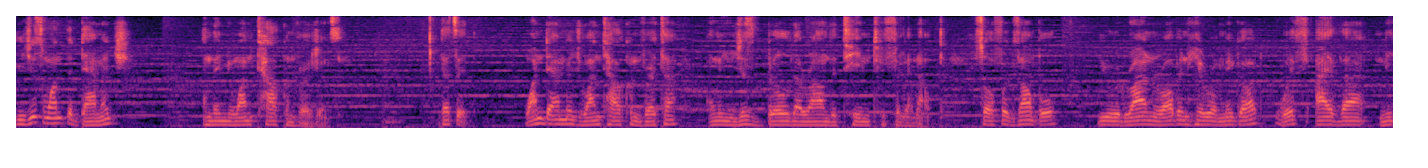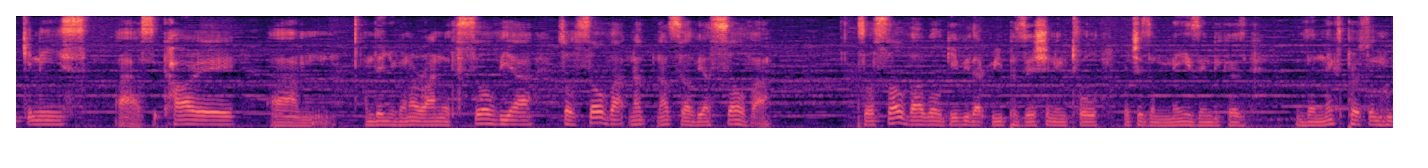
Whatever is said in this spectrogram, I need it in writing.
you just want the damage and then you want tile conversions. That's it. One damage, one tile converter, and then you just build around the team to fill it out. So, for example, you would run Robin Hero Megod with either Nikinis, uh, um, and then you're gonna run with Sylvia. So Silva, not not Sylvia, Silva. So Silva will give you that repositioning tool, which is amazing because the next person who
